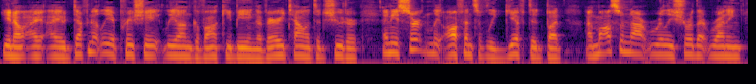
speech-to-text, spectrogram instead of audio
You know, I, I definitely appreciate Leon Gawanke being a very talented shooter, and he's certainly offensively gifted, but I'm also not really sure that running,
